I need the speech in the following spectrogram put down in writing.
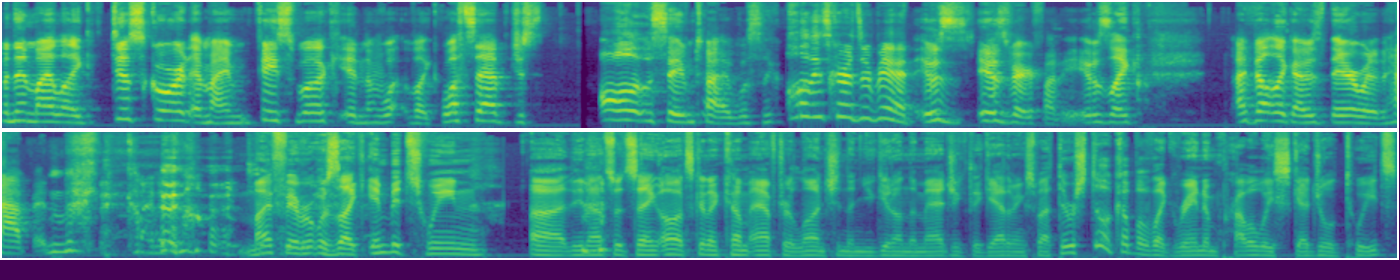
And then my like discord and my facebook and like whatsapp just all at the same time was like, all these cards are banned. It was it was very funny. It was like I felt like I was there when it happened. kind of. My favorite was like in between uh, the announcement saying, "Oh, it's going to come after lunch," and then you get on the Magic the Gathering spot. There were still a couple of like random, probably scheduled tweets.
